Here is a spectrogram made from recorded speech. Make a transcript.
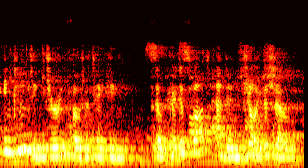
including during photo taking. So pick a spot and enjoy the show.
